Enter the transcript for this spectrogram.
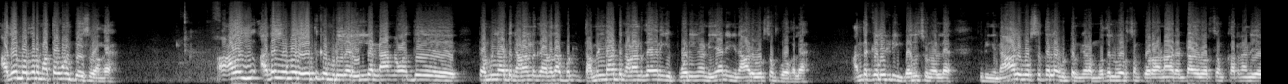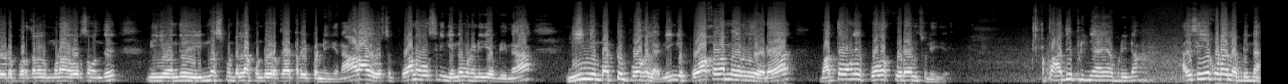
அதே மாதிரி தான் மத்தவங்களும் பேசுவாங்க. அதை- அதை இவங்க ஏத்துக்க முடியல. இல்ல நாங்க வந்து தமிழ்நாட்டு நலனுக்காக தான் தமிழ்நாட்டு நலனுக்காக நீங்க போறீங்கன்னா ஏன் நீங்க நாலு வருஷம் போகல? அந்த கேள்விக்கு நீங்க பதில் சொல்லல. நீங்கள் நீங்க நாலு வருஷத்துல விட்டுருங்க. முதல் வருஷம் கொரோனா ரெண்டாவது வருஷம் கருணாநிதியோட பிறந்தநாள் மூணாவது வருஷம் வந்து நீங்க வந்து இன்வெஸ்ட்மெண்ட் எல்லாம் கொண்டு வரக்கா ட்ரை பண்ணீங்க. நாலாவது வருஷம் போன வருஷம் நீங்க என்ன பண்ணீங்க அப்படின்னா நீங்க மட்டும் போகல. நீங்க போகாம இருந்ததை விட மற்றவங்களே போகக்கூடாதுன்னு சொன்னீங்க. அப்ப அது எப்படி நியாயம் அப்படின்னா? அது செய்யக்கூடாது அப்படின்னா?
